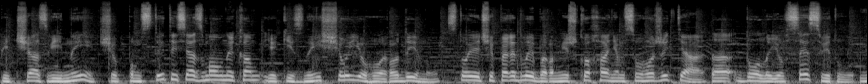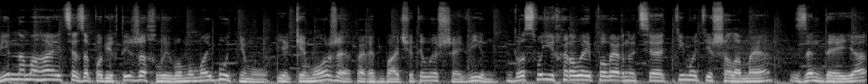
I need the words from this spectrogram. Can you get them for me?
під час війни, щоб помститися змовникам, які знищили його родину. Стоячи перед вибором між коханням свого життя та долею всесвіту, він намагається запобігти жахливому майбутньому, яке може передбачити лише він. До своїх ролей повернуться Тімоті Шаламе, Зендея,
